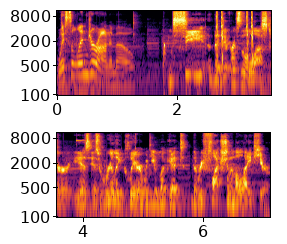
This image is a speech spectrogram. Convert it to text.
whistling Geronimo. And see, the difference in the luster is, is really clear when you look at the reflection in the light here.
